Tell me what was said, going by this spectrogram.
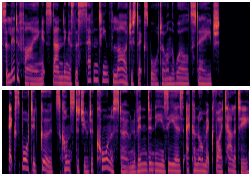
solidifying its standing as the 17th largest exporter on the world stage. Exported goods constitute a cornerstone of Indonesia's economic vitality,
